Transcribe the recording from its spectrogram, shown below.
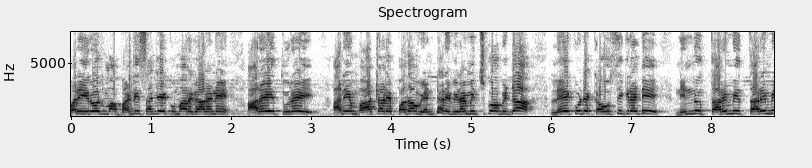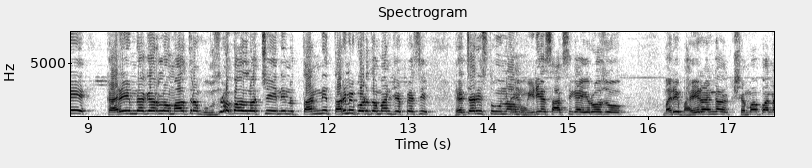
మరి ఈరోజు మా బండి సంజయ్ కుమార్ గారని అరే తురై అని మాట్లాడే పదం వెంటనే విరమించుకో బిడ్డ. లేకుంటే కౌశిక్ రెడ్డి నిన్ను తరిమి తరిమి కరీంనగర్లో మాత్రం హుజరాబాద్లో వచ్చి నిన్ను తన్ని తరిమి కొడతామని చెప్పేసి హెచ్చరిస్తూ ఉన్నాము. మీడియా సాక్షిగా ఈరోజు మరి బహిరంగ క్షమాపణ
